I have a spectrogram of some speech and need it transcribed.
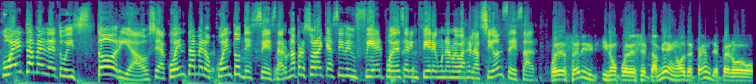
Cuéntame de tu historia, o sea, cuéntame los cuentos de César. Una persona que ha sido infiel puede ser infiel en una nueva relación, César. Puede ser y, y no puede ser también, no depende, pero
